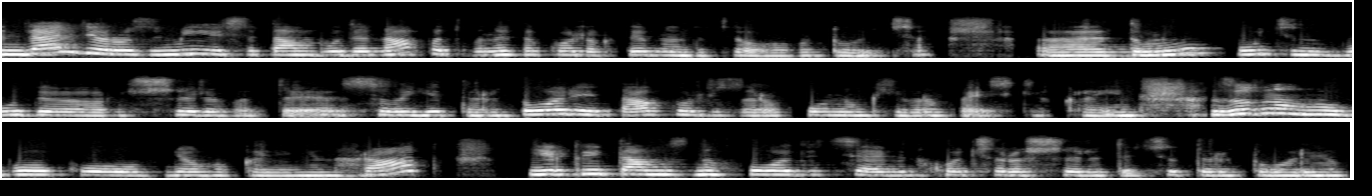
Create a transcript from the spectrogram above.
Фінляндія розуміє, що там буде напад, вони також активно до цього готуються. Е, тому Путін буде розширювати свої території також за рахунок європейських країн. З одного боку, в нього Калінінград, який там знаходиться, він хоче розширити цю територію.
